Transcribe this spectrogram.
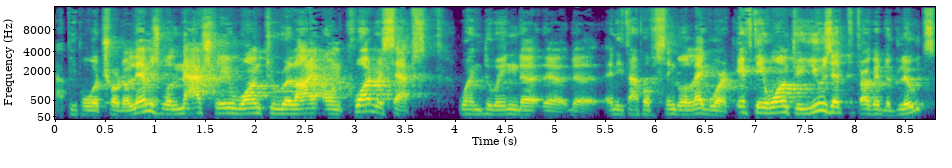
Now, people with shorter limbs will naturally want to rely on quadriceps when doing the, the, the any type of single leg work. If they want to use it to target the glutes,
